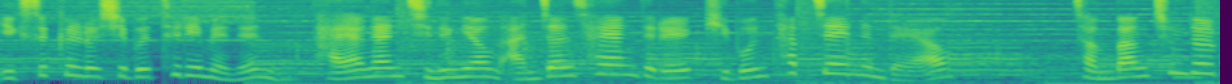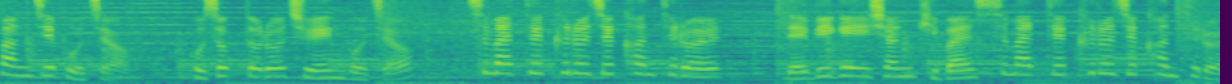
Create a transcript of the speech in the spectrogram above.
익스클루시브 트림에는 다양한 지능형 안전 사양들을 기본 탑재했는데요. 전방 충돌 방지 보조, 고속도로 주행 보조, 스마트 크루즈 컨트롤, 내비게이션 기반 스마트 크루즈 컨트롤,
